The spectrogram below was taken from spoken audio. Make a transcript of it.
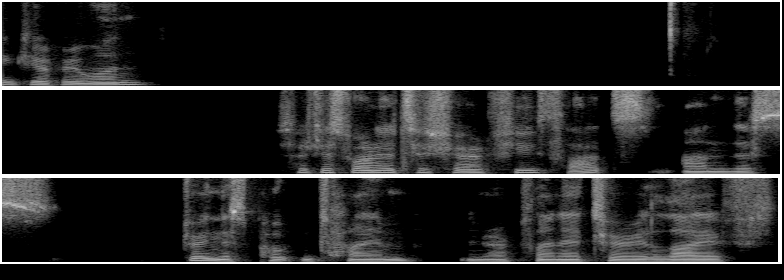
Thank you, everyone. So I just wanted to share a few thoughts on this during this potent time in our planetary life.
